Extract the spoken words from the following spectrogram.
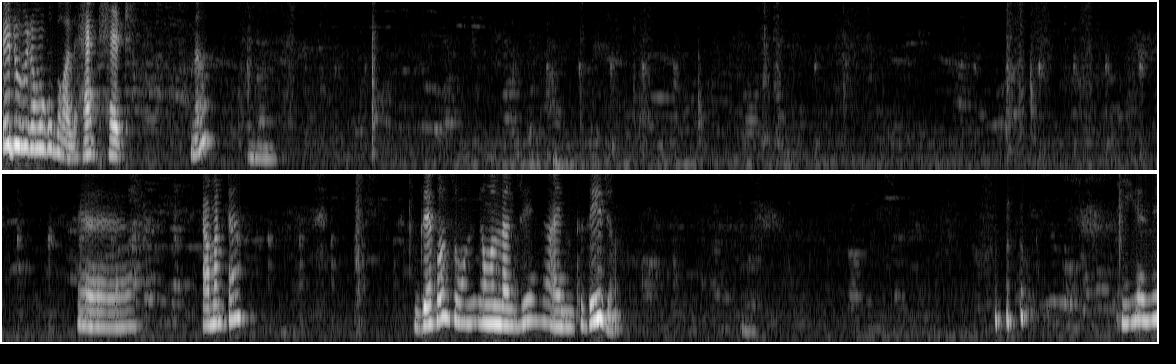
এই টুপিটা আমার খুব ভালো হ্যাট হ্যাট না? হ্যাঁ, আমারটা? দেখো তোমাকে কেমন লাগছে? আয়নাতে দেখেছ? ঠিক আছে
